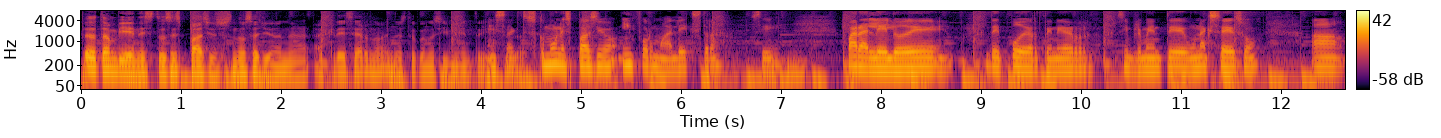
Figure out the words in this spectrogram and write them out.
pero también estos espacios nos ayudan a, a crecer ¿no? en nuestro conocimiento. Y Exacto, es como un espacio informal extra, ¿sí? Uh -huh. paralelo de, de, poder tener simplemente un acceso a,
